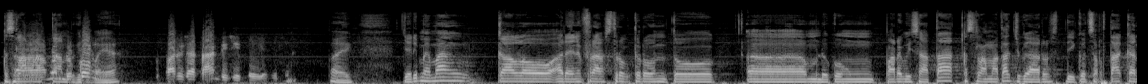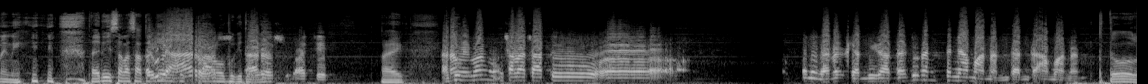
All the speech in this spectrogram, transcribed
Keselamatan uh, begitu Pak ya. pariwisataan di situ. Gitu. Baik. Jadi memang kalau ada infrastruktur untuk eh, mendukung pariwisata, keselamatan juga harus diikut sertakan ini. Tadi salah satunya Iya untuk harus, perahu begitu ya. harus wajib. Baik. Karena memang salah satu uh, penyelenggara kegiatan wisata itu kan kenyamanan dan keamanan. Betul.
